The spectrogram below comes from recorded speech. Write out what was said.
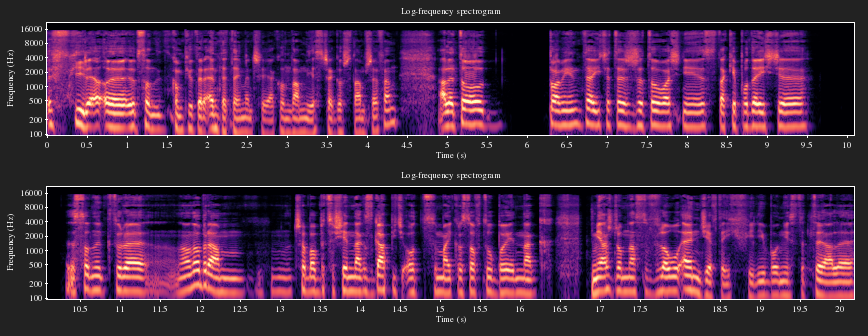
W chwilę, e, Sony Computer Entertainment, czy jak on tam jest czegoś tam szefem, ale to pamiętajcie też, że to właśnie jest takie podejście Sony, które, no dobra, trzeba by coś jednak zgapić od Microsoftu, bo jednak miażdżą nas w low endzie w tej chwili, bo niestety, ale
